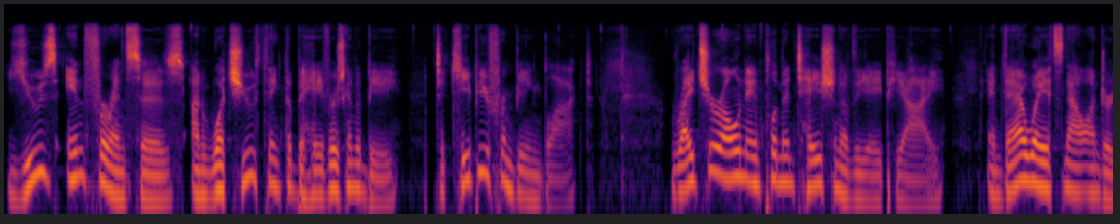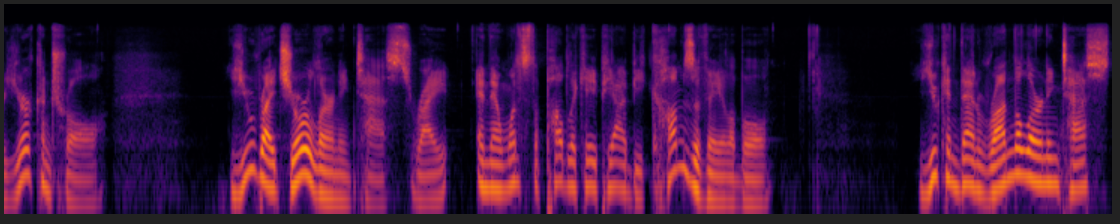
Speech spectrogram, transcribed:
use inferences on what you think the behavior is going to be to keep you from being blocked. Write your own implementation of the api and that way it's now under your control. You write your learning tests, right? And then once the public API becomes available, you can then run the learning test,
